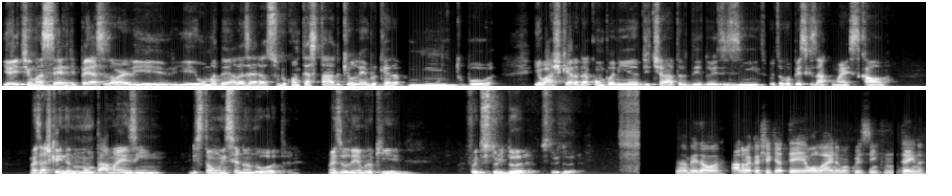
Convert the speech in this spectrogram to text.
E aí tinha uma série de peças ao ar livre, e uma delas era Subcontestado, que eu lembro que era muito boa. E eu acho que era da companhia de teatro de Dois Vizinhos. Depois eu vou pesquisar com mais calma. Mas acho que ainda não está mais em. Eles estão encenando outra, né? Mas eu lembro que foi destruidora. Destruidora. Ah, bem da hora. Ah, não, mas eu achei que ia ter online, alguma coisa assim. Não tem, né?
